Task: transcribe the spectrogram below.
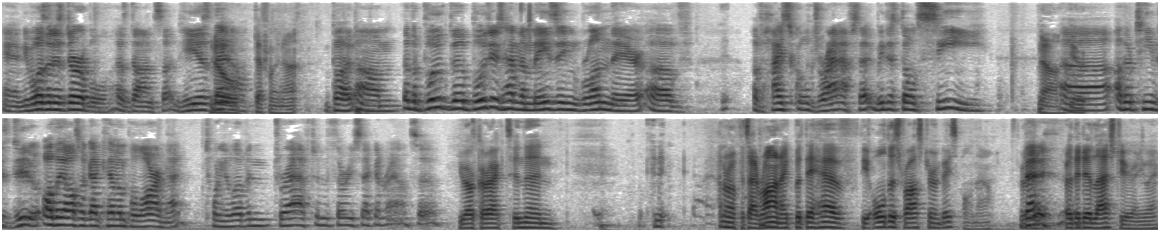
and he wasn't as durable as Don Sutton. He is No, now. definitely not. But um, the blue the Blue Jays had an amazing run there of of high school drafts that we just don't see No, uh, other teams do. Oh, they also got Kevin Pillar in that 2011 draft in the 32nd round. So you are correct. And then, I don't know if it's ironic, but they have the oldest roster in baseball now, or, That- they, or they did last year anyway.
